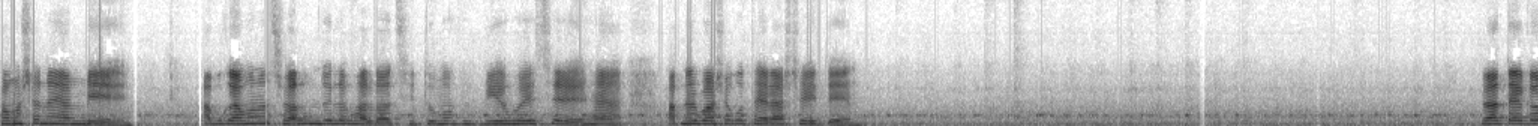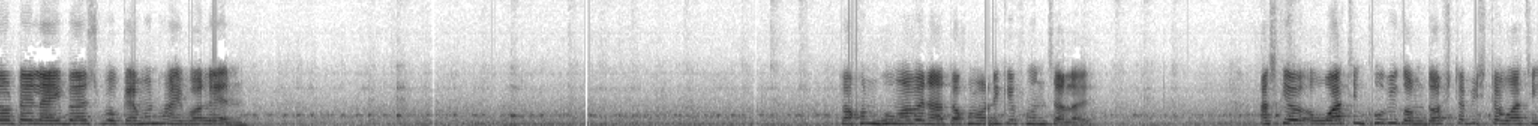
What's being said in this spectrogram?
সমস্যা নেই, আমি মেয়ে। আপু কেমন আছো? আলহামদুলিল্লাহ ভালো আছি। তোমার বিয়ে হয়েছে? হ্যাঁ। আপনার বাসা কোথায়? রাজশাহীতে। রাত এগারোটায় লাইভে আসব। কেমন হয় বলেন? তখন ঘুমাবে না, তখন অনেকে ফোন চালায়। আজকে ওয়াচিং খুবই কম, দশটা বিশটা ওয়াচিং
